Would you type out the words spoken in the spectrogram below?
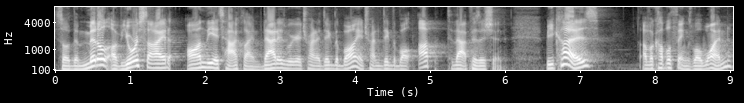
So the middle of your side on the attack line, that is where you're trying to dig the ball. And You're trying to dig the ball up to that position because of a couple things. Well, one,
